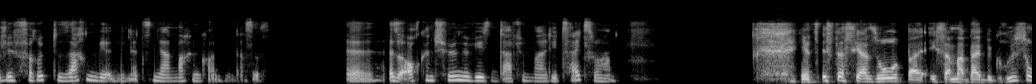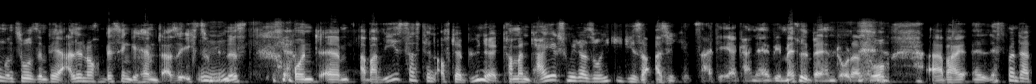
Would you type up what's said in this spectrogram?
für verrückte Sachen wir in den letzten Jahren machen konnten. Das ist äh, also auch ganz schön gewesen, dafür mal die Zeit zu haben. Jetzt ist das ja so, bei, ich sag mal, bei Begrüßung und so sind wir ja alle noch ein bisschen gehemmt, also ich mhm. zumindest. Mhm. Ja. Und ähm, aber wie ist das denn auf der Bühne? Kann man da jetzt schon wieder so richtig diese, also jetzt seid ihr ja keine Heavy Metal Band oder so, aber äh, lässt man da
